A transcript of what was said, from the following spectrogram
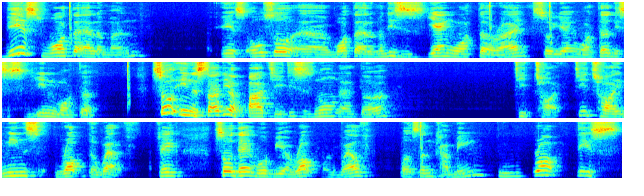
this water element is also a water element. This is yang water, right? So yang water, this is yin water. So in the study of Bazi, this is known as the Jichoi. Jichoi means rob the wealth. Okay, so that will be a rob of wealth person coming to rob this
